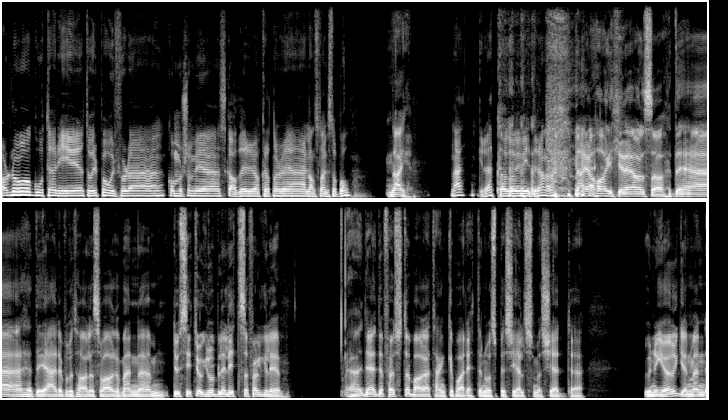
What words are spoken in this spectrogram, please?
Har du noe god teori, Tor, på hvorfor det kommer så mye skader akkurat når det er landslagsopphold? Nei. Nei, greit, da går vi videre. Nei, Nei, jeg har ikke det, altså. Det er det, er det brutale svaret. Men um, du sitter jo og grubler litt, selvfølgelig. Uh, det, det, første bare jeg tenker på, er dette noe spesielt som har skjedd uh, under Jørgen, men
